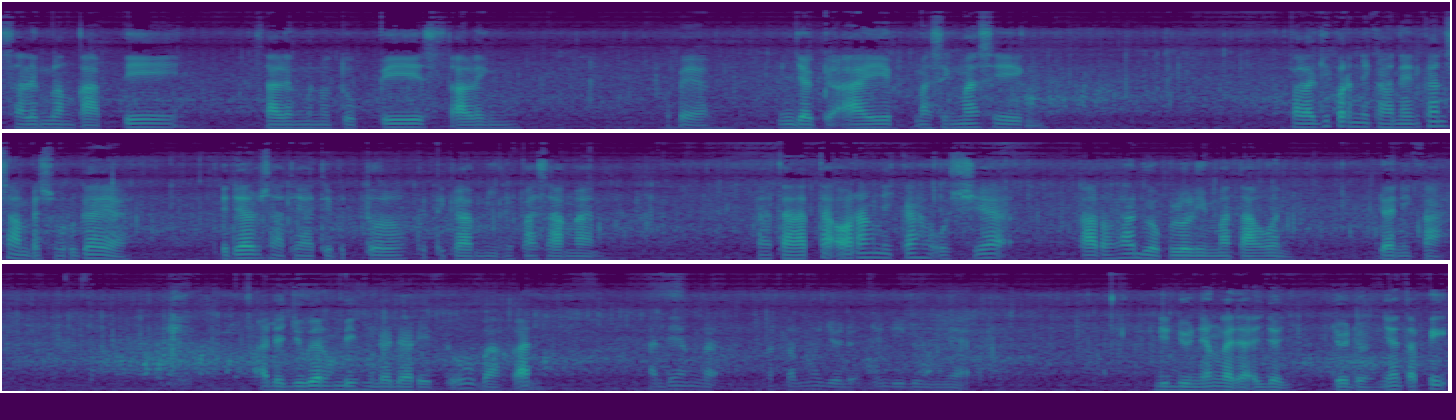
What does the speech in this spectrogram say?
saling melengkapi saling menutupi saling apa ya menjaga aib masing-masing. Apalagi pernikahan ini kan sampai surga ya. Jadi harus hati-hati betul ketika milih pasangan. Rata-rata orang nikah usia taruhlah 25 tahun udah nikah. Ada juga yang lebih muda dari itu bahkan ada yang enggak ketemu jodohnya di dunia. Di dunia nggak ada jodohnya tapi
